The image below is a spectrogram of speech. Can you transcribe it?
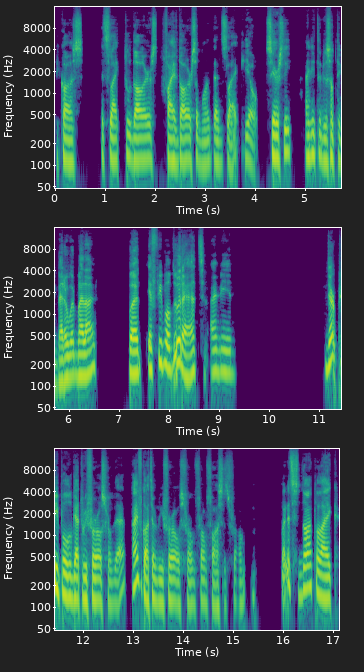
because it's like $2, $5 a month. And it's like, yo, seriously, I need to do something better with my life. But if people do that, I mean, there are people who get referrals from that. I've gotten referrals from, from faucets from, but it's not like,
